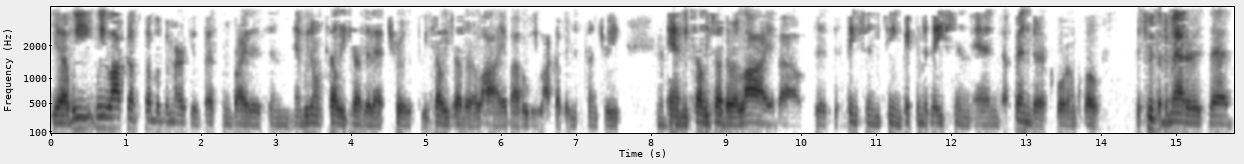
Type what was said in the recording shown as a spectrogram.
Yeah, we we lock up some of America's best and brightest, and and we don't tell each other that truth. We tell each other a lie about who we lock up in this country, and we tell each other a lie about the distinction between victimization and offender, quote unquote. The truth of the matter is that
